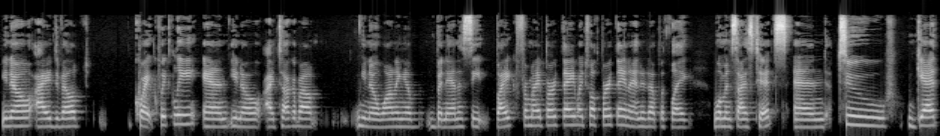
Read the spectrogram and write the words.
You know, I developed quite quickly, and you know, I talk about, you know, wanting a banana seat bike for my birthday, my 12th birthday, and I ended up with like woman sized tits. And to get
